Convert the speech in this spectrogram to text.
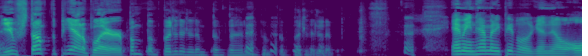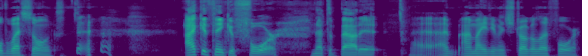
You've stumped the piano player. I mean, how many people are going to know Old West songs? I could think of four. That's about it. I, I might even struggle at four.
